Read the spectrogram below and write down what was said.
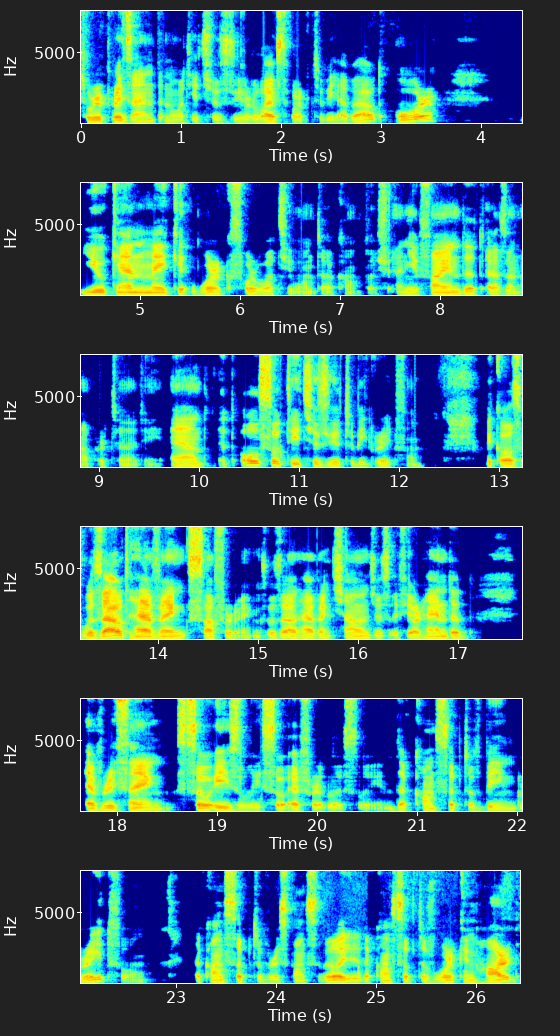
to represent and what you choose your life's work to be about or you can make it work for what you want to accomplish and you find it as an opportunity. And it also teaches you to be grateful because without having sufferings without having challenges if you're handed everything so easily so effortlessly the concept of being grateful the concept of responsibility the concept of working hard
